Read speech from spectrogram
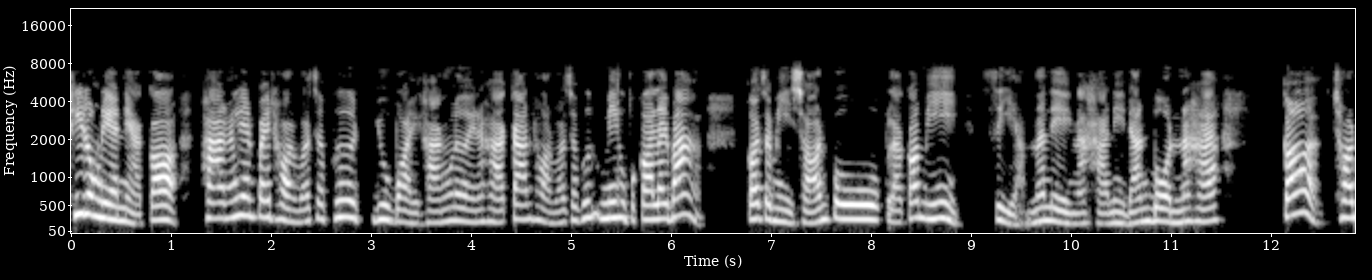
ที่โรงเรียนเนี่ยก็พานักเรียนไปถอนวัชพืชอยู่บ่อยครั้งเลยนะคะ การถอนวัชพืชมีอุปกรณ์อะไรบ้าง ก็จะมีช้อนปลูก แล้วก็มีเสียมนั่นเองนะคะ นี่ด้านบนนะคะ ก็ช้อน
